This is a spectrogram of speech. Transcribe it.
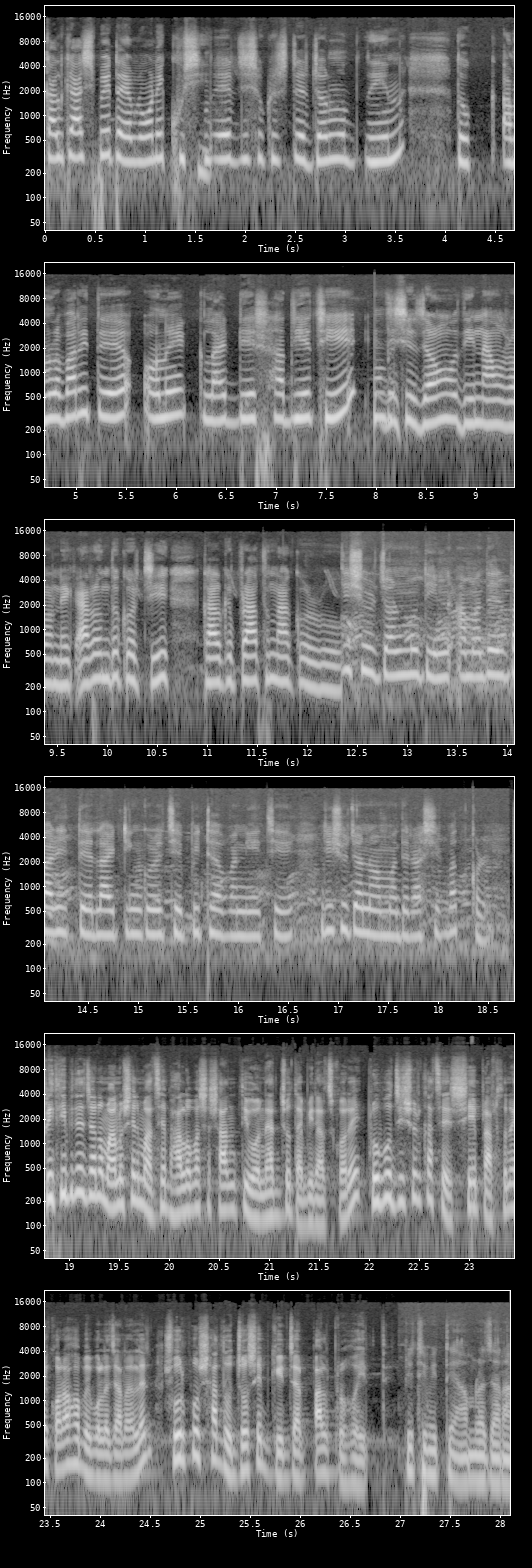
কালকে আসবে, তাই আমরা অনেক খুশি। যিশু খ্রিস্টের জন্মদিন, তো আমরা বাড়িতে অনেক লাইট দিয়ে সাজিয়েছি। যিশুর জন্মদিন আমরা অনেক আনন্দ করছি কালকে প্রার্থনা করব। যিশুর জন্মদিন আমাদের বাড়িতে লাইটিং করেছে পিঠা বানিয়েছে যিশু যেন আমাদের আশীর্বাদ করে। পৃথিবীতে যেন মানুষের মাঝে ভালোবাসা শান্তি ও ন্যায্যতা বিরাজ করে প্রভু যিশুর কাছে সে প্রার্থনা করা হবে বলে জানালেন সুরপুর সাধু জোসেফ গির্জার পাল প্রহিত। পৃথিবীতে আমরা যারা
